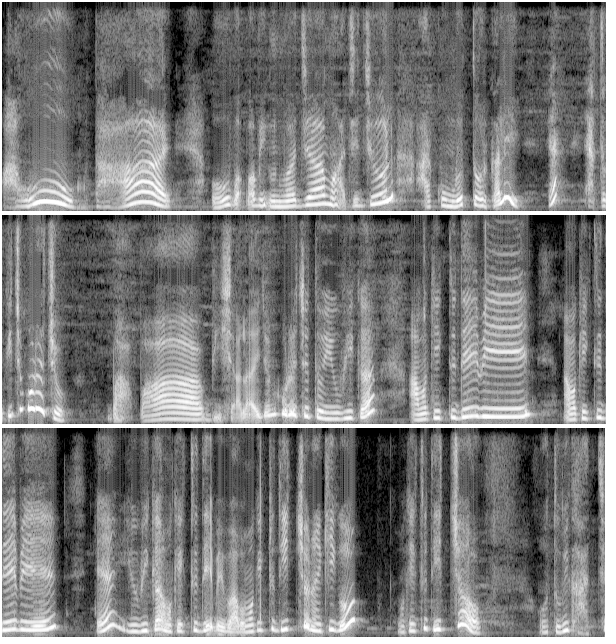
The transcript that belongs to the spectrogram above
আউ তাই। ও বাবা বেগুন ভাজা মাছের ঝোল আর কুমড়োর তরকারি? হ্যাঁ এত কিছু করেছ? বাবা বিশাল আয়োজন করেছ তো ইউভিকা। আমাকে একটু দেবে আমাকে একটু দেবে। হ্যাঁ ইউভিকা আমাকে একটু দেবে বাবা আমাকে একটু দিচ্ছ নাকি গো? আমাকে একটু দিচ্ছ? ও তুমি খাচ্ছ?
